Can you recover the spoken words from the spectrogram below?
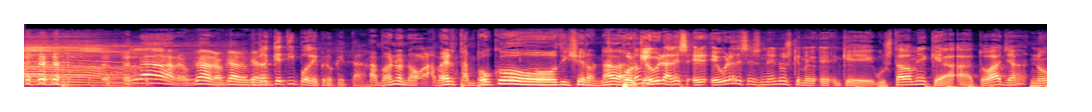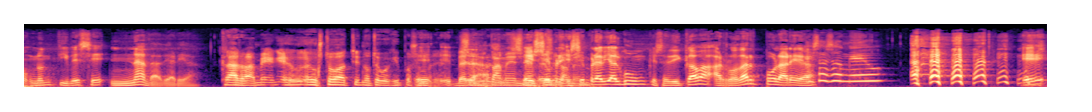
claro, claro, claro, claro. Entón, que tipo de croqueta? Ah, bueno, no, a ver, tampouco dixeron nada, Porque ¿no? eu era des, eh, eu era deses nenos que me eh, que gustábame que a, a toalla non non tivese nada de área. Claro, a mí, eu, eu estou a ti no teu equipo sempre. Eh, eh, verdad, Absolutamente. Eh, sempre, eh, sempre había algún que se dedicaba a rodar pola area. Esas son eu. E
